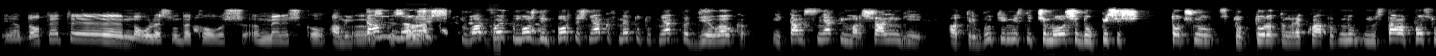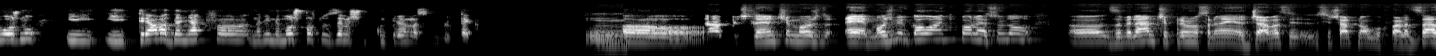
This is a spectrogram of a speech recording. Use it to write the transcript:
И на .NET е много лесно да колваш Manage Code. Ами там можеш това, което може да импортиш някакъв метод от някаква DLL-ка и там с някакви маршалинги, атрибути, мисля, че можеш да опишеш точно структурата, нали, която, но, но става по-сложно и, и трябва да някаква, нали, не можеш просто да вземеш компилирана си библиотека. Mm. Uh... Да, впечатление, че може да... Е, може би в Golang е по-лесно, но uh, завелявам, че примерно в сравнение с Java си, си Sharp много го хвалят. За,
